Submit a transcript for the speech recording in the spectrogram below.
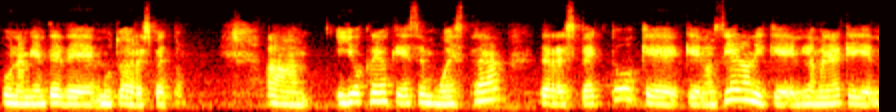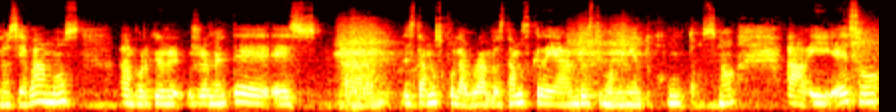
un ambiente de mutuo respeto. y yo creo que esa muestra de respeto que, que, nos dieron y que en la manera que nos llevamos, Ah, porque realmente es, ah, estamos colaborando, estamos creando este movimiento juntos, ¿no? Ah, y eso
